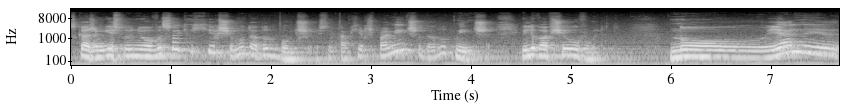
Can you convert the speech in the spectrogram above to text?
Скажем, если у него высокий хирш, ему дадут больше. Если там хирш поменьше, дадут меньше. Или вообще уволят. Но реальный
